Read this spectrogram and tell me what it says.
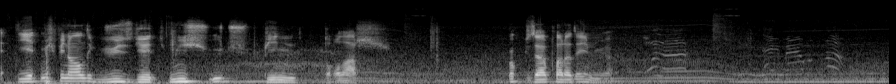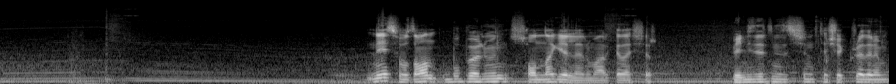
Evet, 70 bin aldık 173 bin dolar. Çok güzel para değil mi ya? Neyse o zaman bu bölümün sonuna gelelim arkadaşlar. Beni izlediğiniz için teşekkür ederim.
